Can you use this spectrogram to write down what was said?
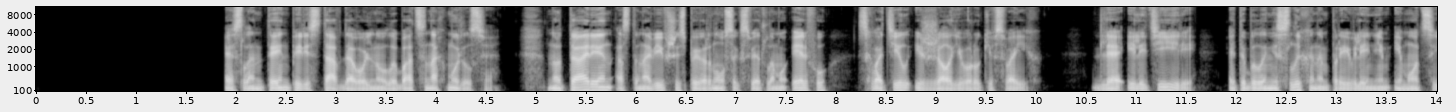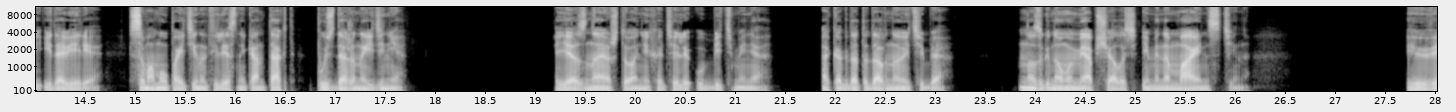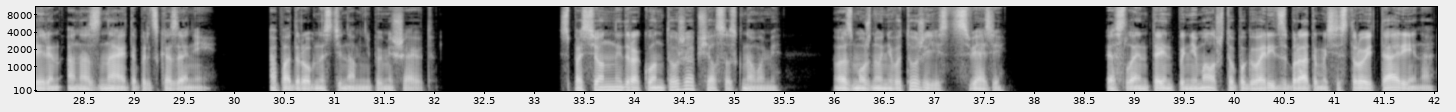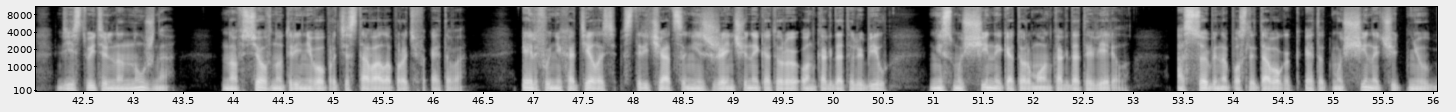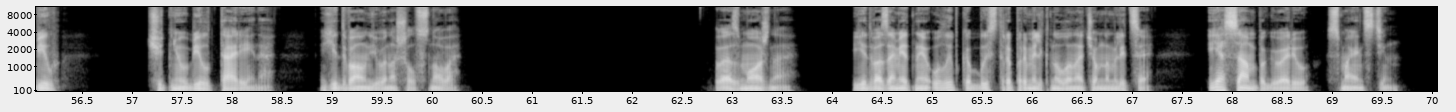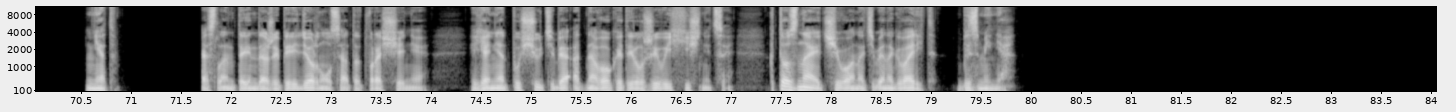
Эслентейн, перестав довольно улыбаться, нахмурился. Но Тариен, остановившись, повернулся к светлому эльфу, схватил и сжал его руки в своих. Для Элитиери это было неслыханным проявлением эмоций и доверия, самому пойти на телесный контакт, пусть даже наедине. Я знаю, что они хотели убить меня, а когда-то давно и тебя. Но с гномами общалась именно Майнстин. И уверен, она знает о предсказании, а подробности нам не помешают. Спасенный дракон тоже общался с гномами. Возможно, у него тоже есть связи. Эслайн Тейн понимал, что поговорить с братом и сестрой Тариена действительно нужно, но все внутри него протестовало против этого. Эльфу не хотелось встречаться ни с женщиной, которую он когда-то любил, ни с мужчиной, которому он когда-то верил. Особенно после того, как этот мужчина чуть не убил... Чуть не убил Тариена. Едва он его нашел снова. Возможно. Едва заметная улыбка быстро промелькнула на темном лице. Я сам поговорю с Майнстин. Нет. Эслентейн даже передернулся от отвращения. Я не отпущу тебя одного к этой лживой хищнице. Кто знает, чего она тебе наговорит без меня.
